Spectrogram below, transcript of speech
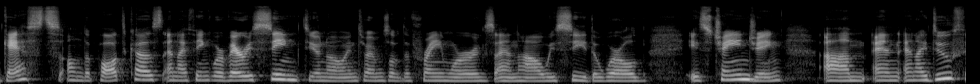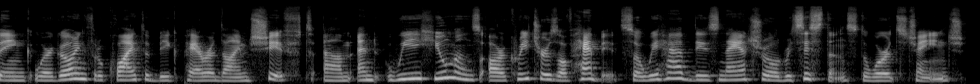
guests on the podcast, and I think we're very synced, you know, in terms of the frameworks and how we see the world is changing. Um, and, and I do think we're going through quite a big paradigm shift. Um, and we humans are creatures of habit. So we have this natural resistance towards change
